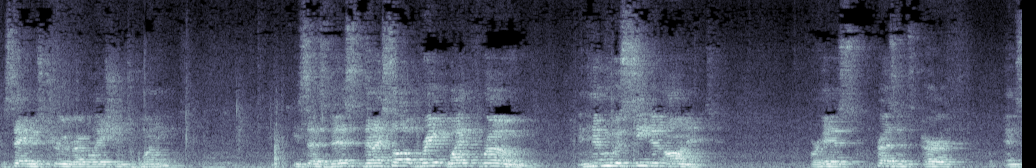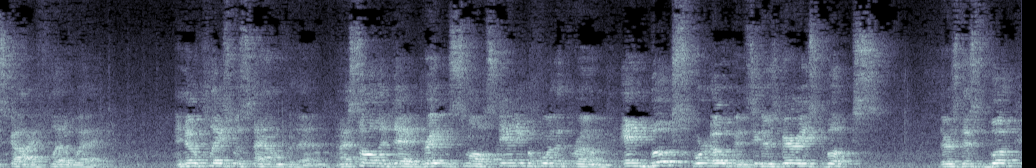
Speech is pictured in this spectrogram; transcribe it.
The same is true in Revelation 20. He says this Then I saw a great white throne, and him who was seated on it. For his presence, earth and sky fled away, and no place was found for them. And I saw the dead, great and small, standing before the throne, and books were opened. See, there's various books. There's this book,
